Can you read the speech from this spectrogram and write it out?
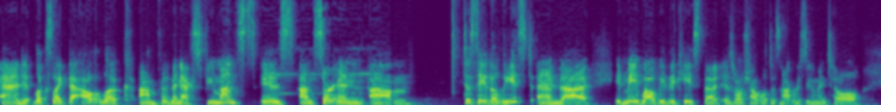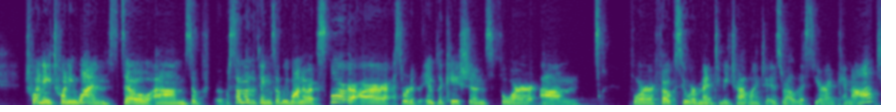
And it looks like the outlook um, for the next few months is uncertain um, to say the least. And uh, it may well be the case that Israel travel does not resume until 2021. So, um, so some of the things that we want to explore are sort of implications for um, for folks who are meant to be traveling to Israel this year and cannot,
